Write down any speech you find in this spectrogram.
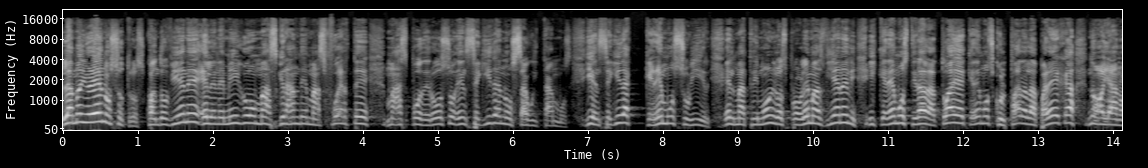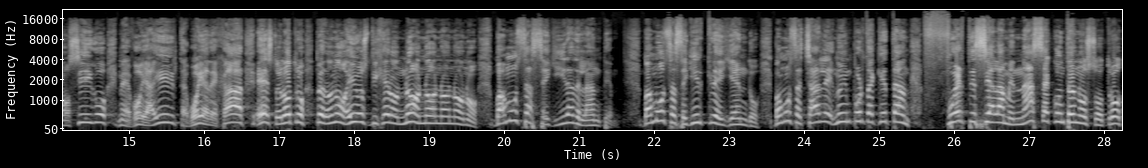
La mayoría de nosotros, cuando viene el enemigo más grande, más fuerte, más poderoso, enseguida nos aguitamos y enseguida queremos huir. El matrimonio, los problemas vienen y, queremos tirar la toalla, queremos culpar a la pareja. No, ya no sigo, me voy a ir, te voy a dejar, esto, el otro. Pero no, ellos dijeron, no, no, no, no, no. Vamos a seguir adelante. Vamos a seguir creyendo. Vamos a echarle, no importa qué tan fuerte sea la amenaza contra nosotros,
